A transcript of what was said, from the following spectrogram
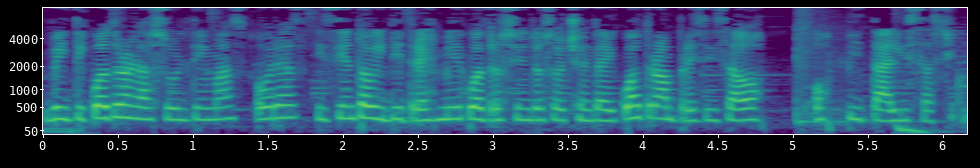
24 en las últimas horas y 123.484 han precisado hospitalización.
